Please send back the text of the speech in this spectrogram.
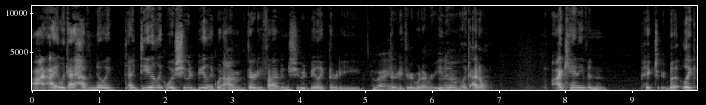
I, I like i have no idea like what she would be like when i'm 35 and she would be like 30 Right. 33 whatever you know Mhm. like i don't i can't even picture but like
